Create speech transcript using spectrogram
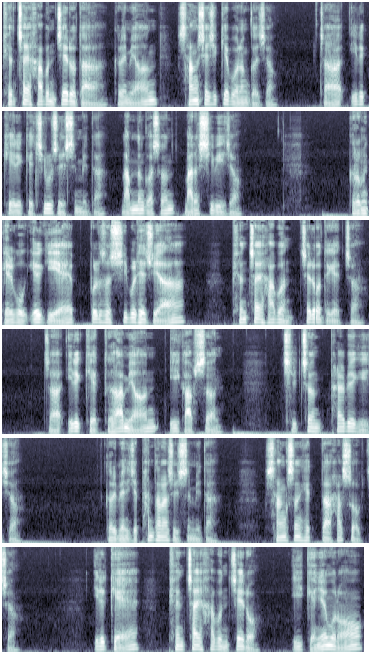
편차의 합은 제로다. 그러면 상쇄시켜 보는 거죠. 자, 이렇게 이렇게 지울 수 있습니다. 남는 것은 마이너스 10이죠. 그러면 결국 여기에 플러스 10을 해줘야 편차의 합은 제로가 되겠죠. 자, 이렇게 더하면 이 값은 7,800이죠. 그러면 이제 판단할 수 있습니다. 상승했다 할 수 없죠. 이렇게 편차의 합은 제로 이 개념으로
